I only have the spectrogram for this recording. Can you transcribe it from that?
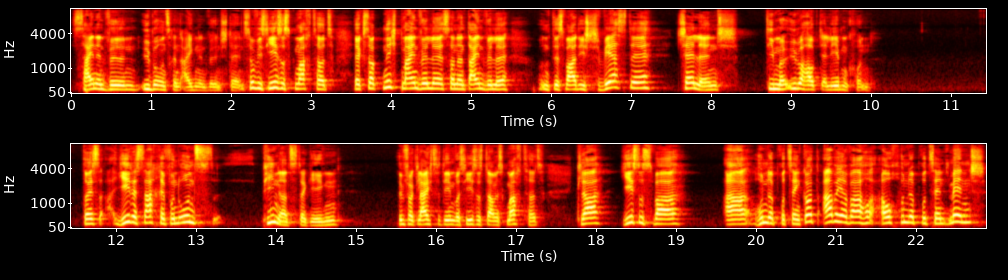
seinen Willen über unseren eigenen Willen stellen. So wie es Jesus gemacht hat. Er hat gesagt, nicht mein Wille, sondern dein Wille. Und das war die schwerste Challenge, die man überhaupt erleben kann. Da ist jede Sache von uns Peanuts dagegen im Vergleich zu dem, was Jesus damals gemacht hat. Klar, Jesus war 100% Gott, aber er war auch 100% Mensch.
